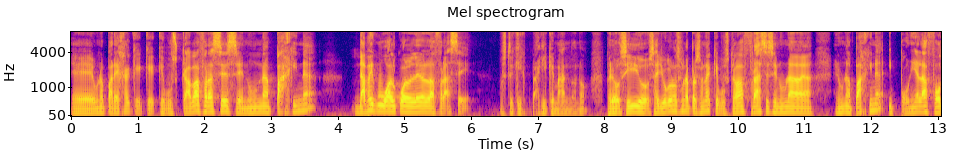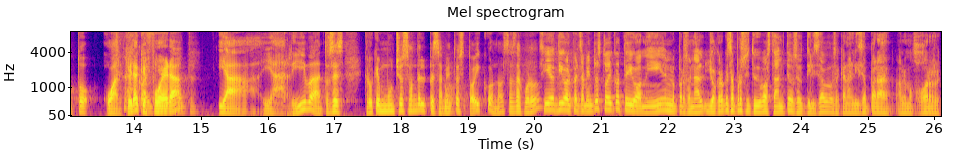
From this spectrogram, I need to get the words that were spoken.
eh, una pareja que, que, buscaba frases en una página, daba igual cuál era la frase. Pues estoy aquí, aquí, quemando, ¿no? Pero sí, o sea, yo conozco una persona que buscaba frases en una, en una página y ponía la foto cualquiera que fuera y, y arriba. Entonces, creo que muchos son del pensamiento estoico, ¿no? ¿Estás de acuerdo? Sí, yo digo, el pensamiento estoico, te digo, a mí en lo personal, yo creo que se ha prostituido bastante o se utiliza o se canaliza para, a lo mejor,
